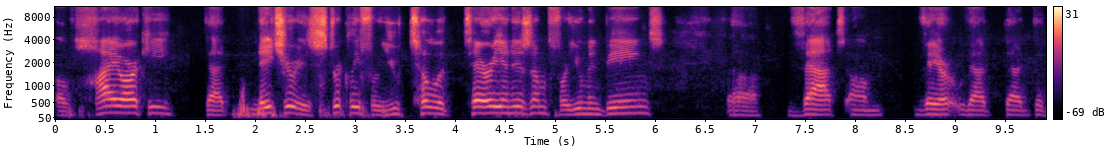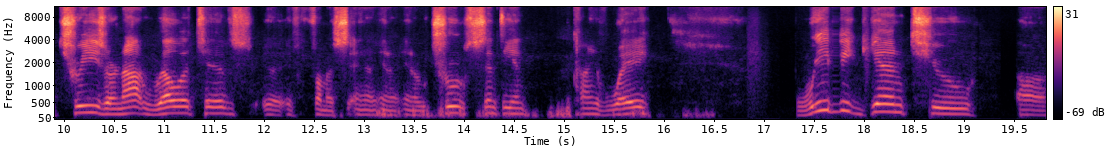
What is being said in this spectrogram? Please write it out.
of hierarchy, that nature is strictly for utilitarianism for human beings, uh, that um, they are, that, that the trees are not relatives uh, from a in, a, in, a, in a true sentient kind of way, we begin to uh,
